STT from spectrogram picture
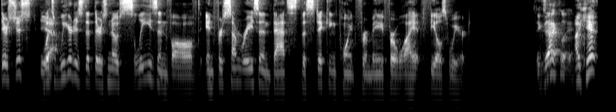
there's just what's weird is that there's no sleaze involved. And for some reason, that's the sticking point for me for why it feels weird. Exactly. I can't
